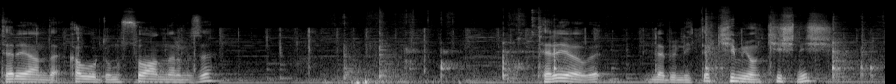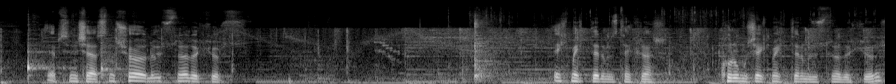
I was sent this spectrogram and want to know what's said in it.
tereyağında kavurduğumuz soğanlarımızı tereyağı ile birlikte kimyon, kişniş hepsinin içerisine şöyle üstüne döküyoruz. Ekmeklerimizi tekrar kurumuş ekmeklerimizi üstüne döküyoruz.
